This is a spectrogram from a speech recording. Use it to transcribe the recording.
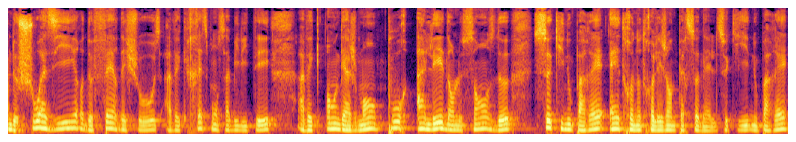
de choisir de faire des choses avec responsabilité, avec engagement pour aller dans le sens de ce qui nous paraît être notre légende personnelle, ce qui nous paraît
